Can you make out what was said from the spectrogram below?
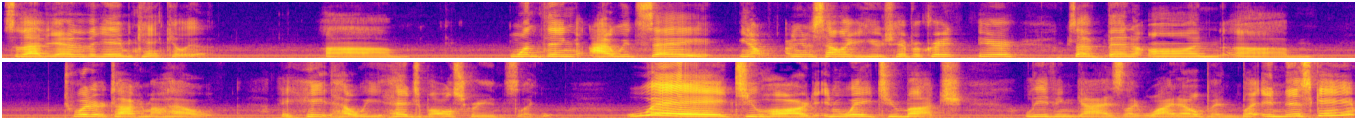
so that at the end of the game he can't kill you. Um, one thing I would say, you know, I'm gonna sound like a huge hypocrite here because I've been on um, Twitter talking about how I hate how we hedge ball screens like way too hard and way too much, leaving guys like wide open. But in this game,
